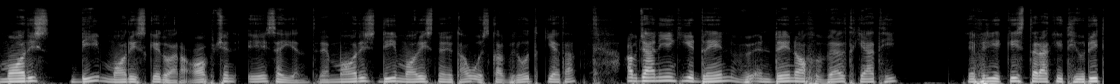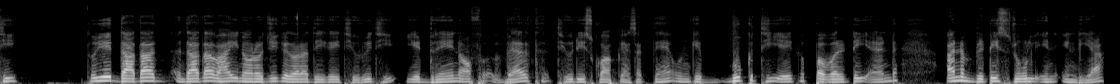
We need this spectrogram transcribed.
मॉरिस डी मॉरिस के द्वारा। ऑप्शन ए, सही आंसर है। मॉरिस डी मॉरिस ने जो था, वो इसका विरोध किया था। अब जानिए कि ये ड्रेन ड्रेन ऑफ़ वेल्थ क्या थी? या फिर ये किस तरह की थ्योरी थी? तो ये दादा दादा भाई नौरोजी के द्वारा दी गई थ्योरी थी। ये ड्रेन ऑफ़ वेल्थ थ्योरी इसको आप कह सकते हैं। उनकी बुक थी एक, poverty and un British rule in India.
